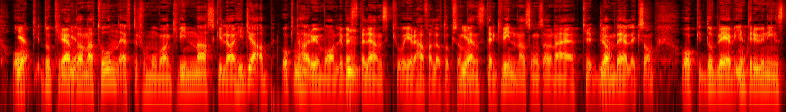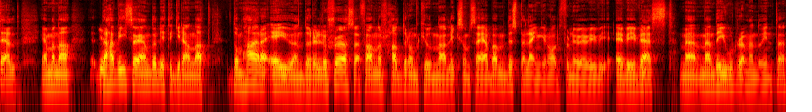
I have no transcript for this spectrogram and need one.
och då krävde han att hon, eftersom hon var en kvinna, skulle ha hijab, och det här är ju en vanlig mm. västerländsk, och i det här fallet också en vänsterkvinna, så hon sa nej, glöm det liksom, och då blev intervjun inställd. Jag menar, det här visar ju ändå lite grann att de här är ju ändå religiösa, för annars hade de kunnat liksom säga, men det spelar ingen roll för nu är vi, är vi i väst. Men, men det gjorde de ändå inte.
